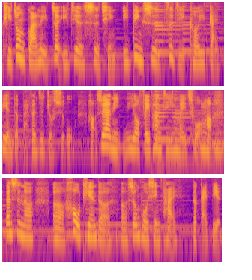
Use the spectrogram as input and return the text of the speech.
体重管理这一件事情，一定是自己可以改变的百分之九十五。好，虽然你你有肥胖基因没错哈，但是呢，呃，后天的呃生活形态的改变，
